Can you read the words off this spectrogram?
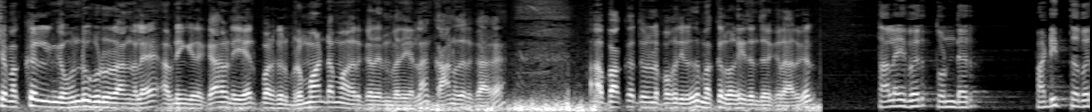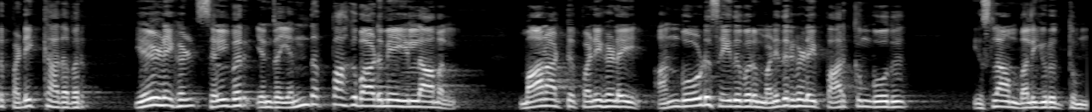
லட்சம் மக்கள் இங்க ஒன்று கூடுறாங்களே அப்படிங்கிறதுக்காக ஏற்பாடுகள் பிரம்மாண்டமாக இருக்கிறது என்பதையெல்லாம் காணுவதற்காக பக்கத்தில் உள்ள பகுதியிலிருந்து மக்கள் வருகை தந்திருக்கிறார்கள். தலைவர் தொண்டர் படித்தவர் படிக்காதவர் ஏழைகள் செல்வர் என்ற எந்த பாகுபாடுமே இல்லாமல் மாநாட்டு பணிகளை அன்போடு செய்து வரும் மனிதர்களை பார்க்கும்போது இஸ்லாம் வலியுறுத்தும்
